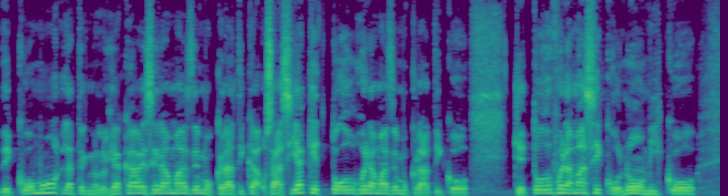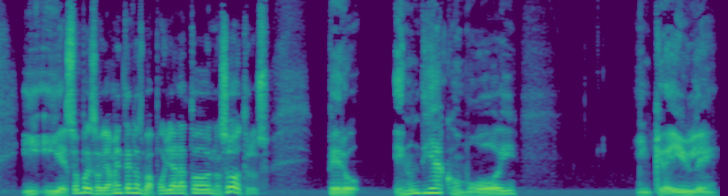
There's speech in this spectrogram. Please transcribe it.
de cómo la tecnología cada vez era más democrática, o sea, hacía que todo fuera más democrático, que todo fuera más económico, y, y eso pues obviamente nos va a apoyar a todos nosotros. Pero en un día como hoy, increíble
